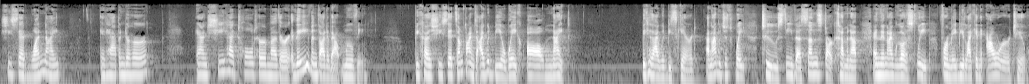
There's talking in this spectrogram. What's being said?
she said one night it happened to her and she had told her mother, they even thought about moving because she said sometimes I would be awake all night because I would be scared. And I would just wait to see the sun start coming up and then I would go to sleep for maybe like an hour or two.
